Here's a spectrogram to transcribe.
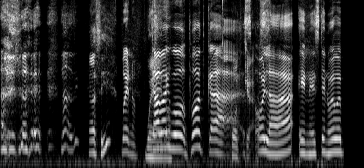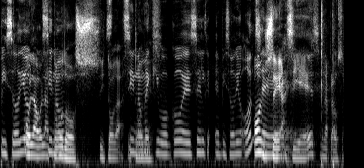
Nada, sí. ¿Ah, sí? Bueno, Bueno. Caballo Podcast. Podcast. Hola, en este nuevo episodio. Hola, hola si a no- todos y todas. y Si no me equivoco, es el episodio 11. 11, así es. Un aplauso.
